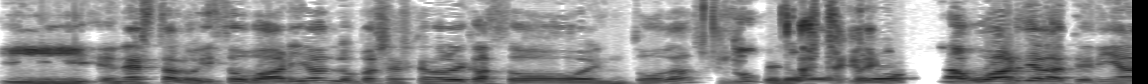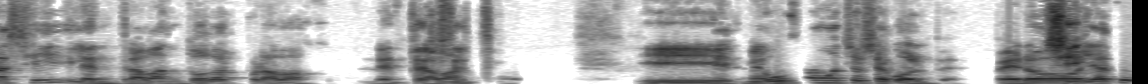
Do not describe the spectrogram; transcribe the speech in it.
Y en esta lo hizo varias, lo que pasa es que no le cazó en todas, No, pero, pero la guardia la tenía así y le entraban todas por abajo. Le entraban todas. Y Bien. me gusta mucho ese golpe, pero Sí. ya te-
